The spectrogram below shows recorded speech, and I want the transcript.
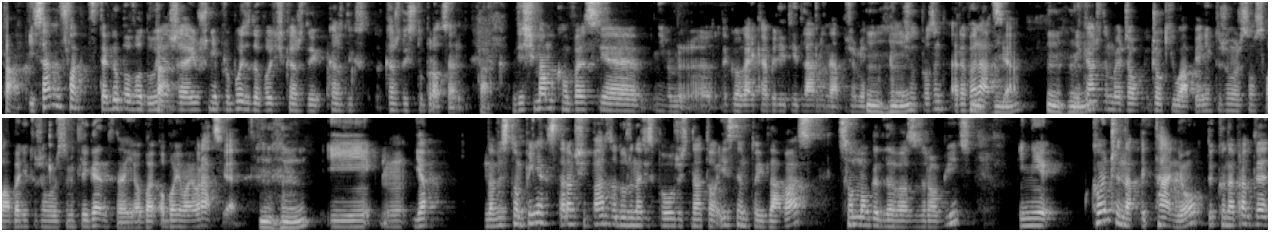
Tak, I sam fakt tego powoduje, Tak. że już nie próbuję zadowolić każdych, każdych, każdych 100%. tak. Jeśli mam konwersję, nie wiem, e, tego likability dla mnie na poziomie Mhm. 50%, rewelacja. Mhm. Nie każdy moje jo- joki łapie, niektórzy może są słabe, niektórzy może są inteligentne i oba, oboje mają rację. Mhm. I mm, ja na wystąpieniach staram się bardzo duży nacisk położyć na to, jestem tutaj dla Was, co mogę dla Was zrobić i nie kończę na pytaniu, tylko naprawdę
